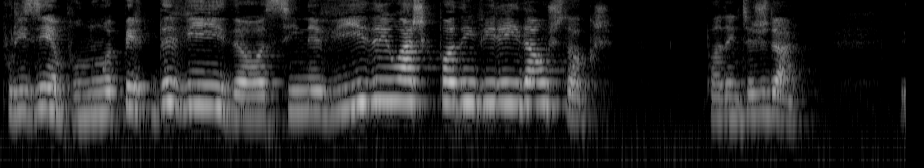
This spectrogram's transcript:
por exemplo, num aperto da vida ou assim na vida, eu acho que podem vir aí dar uns toques. Podem-te ajudar. Ah,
